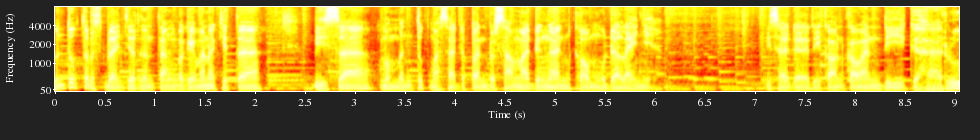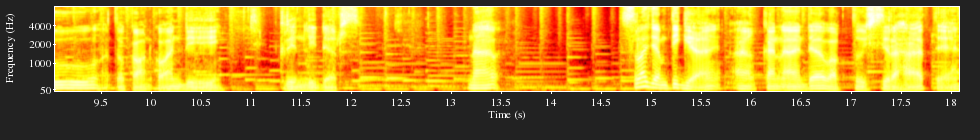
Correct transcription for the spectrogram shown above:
untuk terus belajar tentang bagaimana kita bisa membentuk masa depan bersama dengan kaum muda lainnya. Bisa dari kawan-kawan di Gaharu atau kawan-kawan di Green Leaders. Nah, setelah jam 3 akan ada waktu istirahat ya,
